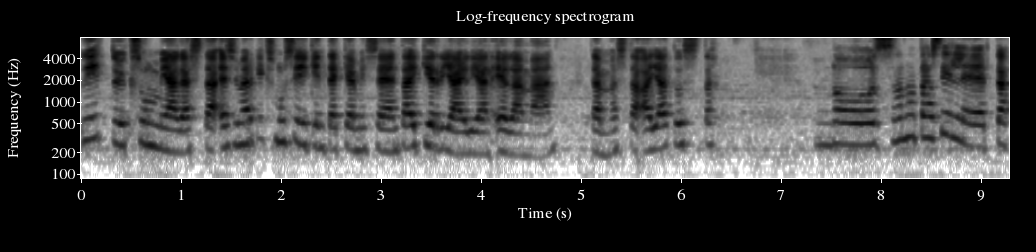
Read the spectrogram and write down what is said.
Liittyykö sun mielestä esimerkiksi musiikin tekemiseen tai kirjailijan elämään tämmöistä ajatusta? No sanotaan silleen, että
